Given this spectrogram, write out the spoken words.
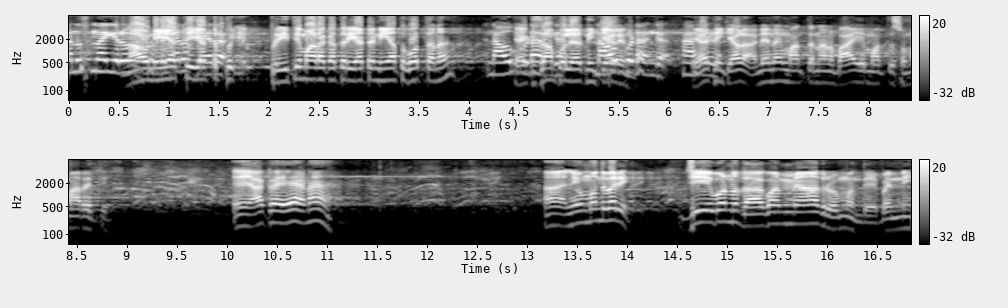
ಮನಸ್ಸಿನಾಗಿರೋ ನಾವು ನಿಯತ್ತಿಗೆ ಪ್ರೀತಿ ಮಾಡಕತ್ರ ಎಟ್ಟ ನಿಯತ್ ಗೊತ್ತಾನ? ನಾವು ಕೂಡ ಎಕ್ಸಾಂಪಲ್. ಹೇಳ್ತೀನಿ ಕೇಳಿ ಕೂಡ ಹಂಗ. ಹಾ, ಹೇಳ್ತೀನಿ ಕೇಳ. ನಿನಗೆ ಮತ್ತೆ ನನ್ನ ಬಾಯಿ ಮತ್ತೆ ಸುಮಾರು ಐತಿ. ಏ ಯಾಕ ಏ ಅಣ್ಣ? ಹಾ ನೀವು ಮುಂದೆ ಬರ್ರಿ. ಜೀವನದಾಗೊಮ್ಮೆ ಆದ್ರೂ ಮುಂದೆ ಬನ್ನಿ.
